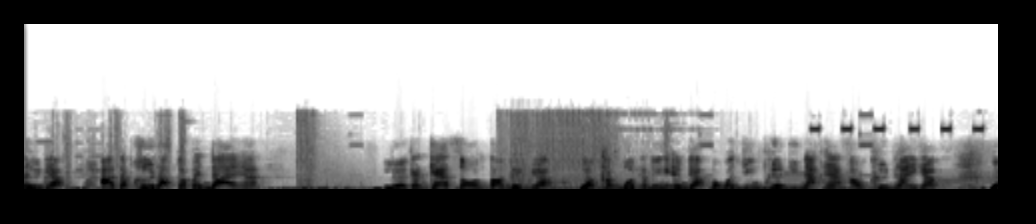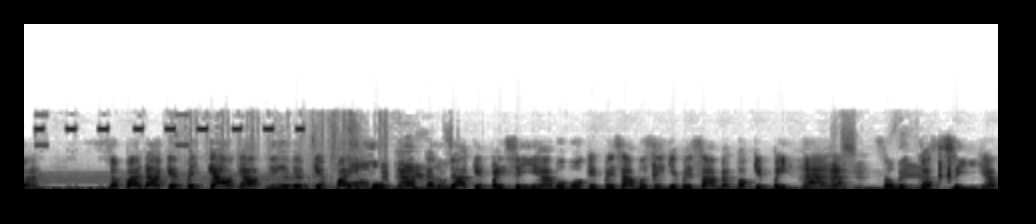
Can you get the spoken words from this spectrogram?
ตื่นครับ อาจจะเผลอหลับก็เป็นได้ฮะเหลือกันแค่ 2 ต่อหนึ่งครับ แล้วข้างบนครับดิงเอ็มครับ บอกว่ายิงเพื่อนดีนักฮะ เอาคืนให้ครับนะสปาร์ด้าเก็บไป 9 ครับ ลิงเอ็มเก็บไป 6 ครับ การูด้าเก็บไป 4 ฮะ โบโบเก็บไป3เบอร์ซี่เก็บไป 3 แบ็คบอกเก็บไป 5 ฮะสวิตก็ 4 ครับ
